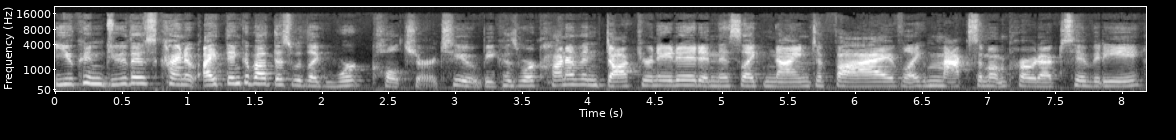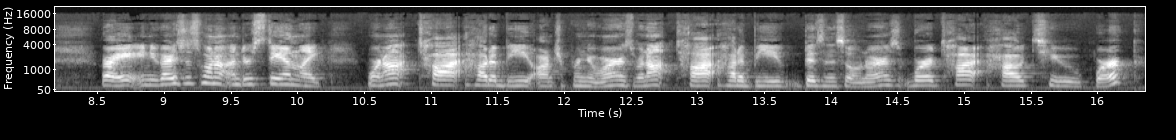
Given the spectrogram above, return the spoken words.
you can do this kind of i think about this with like work culture too because we're kind of indoctrinated in this like nine to five like maximum productivity right? And you guys just want to understand like we're not taught how to be entrepreneurs. We're not taught how to be business owners. We're taught how to work.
